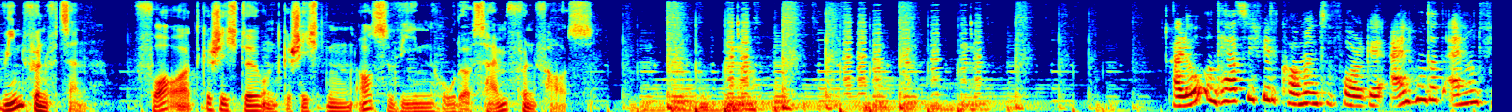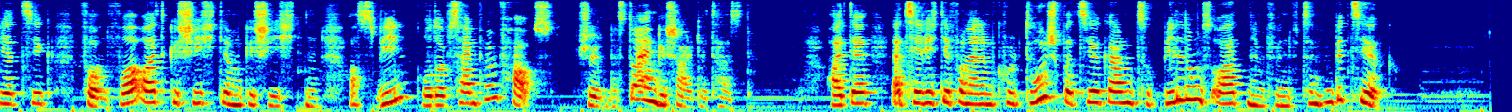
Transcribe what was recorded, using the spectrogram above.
Wien 15. Vorortgeschichte und Geschichten aus Wien Rudolfsheim 5 Haus. Hallo und herzlich willkommen zur Folge 141 von Vorortgeschichte und Geschichten aus Wien Rudolfsheim 5 Haus. Schön, dass du eingeschaltet hast. Heute erzähle ich dir von einem Kulturspaziergang zu Bildungsorten im 15. Bezirk.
